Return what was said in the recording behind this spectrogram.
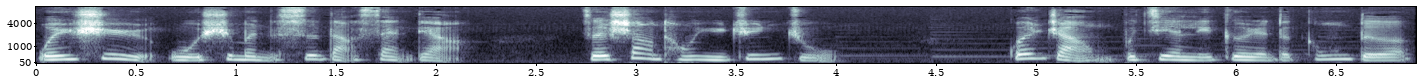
文士武士们的私党散掉，则上同于君主；官长不建立个人的功德，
